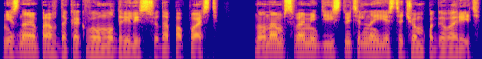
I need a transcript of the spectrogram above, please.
Не знаю, правда, как вы умудрились сюда попасть. Но нам с вами действительно есть о чем поговорить».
